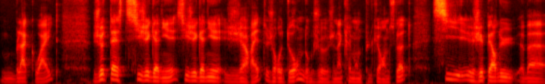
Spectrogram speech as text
black, white. Je teste si j'ai gagné. Si j'ai gagné, j'arrête, je retourne, donc je, n'incrémente plus le current slot. Si j'ai perdu, bah,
